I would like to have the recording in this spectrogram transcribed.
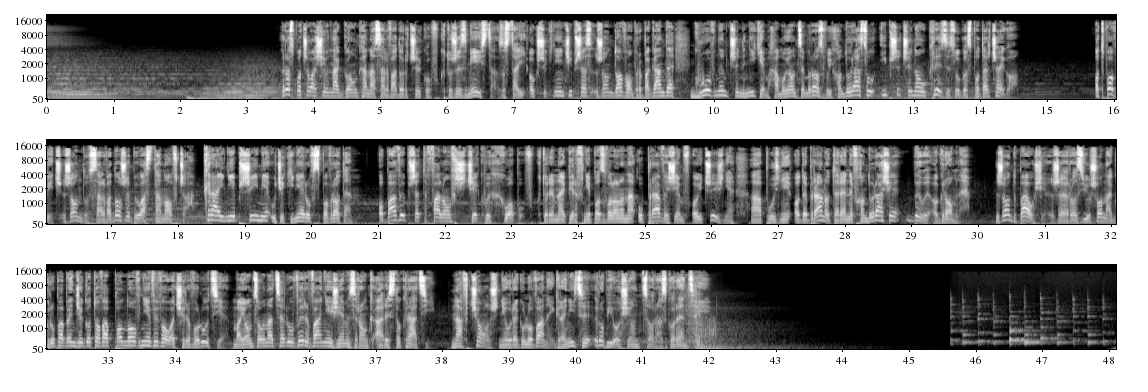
Rozpoczęła się nagonka na Salwadorczyków, którzy z miejsca zostali okrzyknięci przez rządową propagandę głównym czynnikiem hamującym rozwój Hondurasu i przyczyną kryzysu gospodarczego. Odpowiedź rządu w Salwadorze była stanowcza. Kraj nie przyjmie uciekinierów z powrotem. Obawy przed falą wściekłych chłopów, którym najpierw nie pozwolono na uprawę ziem w ojczyźnie, a później odebrano tereny w Hondurasie, były ogromne. Rząd bał się, że rozjuszona grupa będzie gotowa ponownie wywołać rewolucję, mającą na celu wyrwanie ziem z rąk arystokracji. Na wciąż nieuregulowanej granicy robiło się coraz goręcej.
